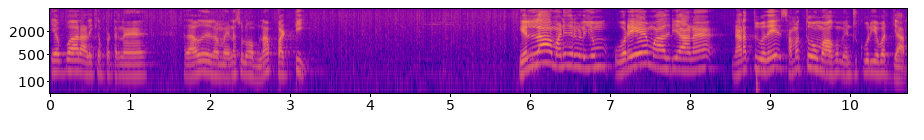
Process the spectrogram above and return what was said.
எவ்வாறு அழைக்கப்பட்டன? அதாவது நம்ம என்ன சொல்லுவோம் அப்படின்னா பட்டி. எல்லா மனிதர்களையும் ஒரே மாதிரியான நடத்துவதே சமத்துவமாகும் என்று கூறியவர் யார்?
